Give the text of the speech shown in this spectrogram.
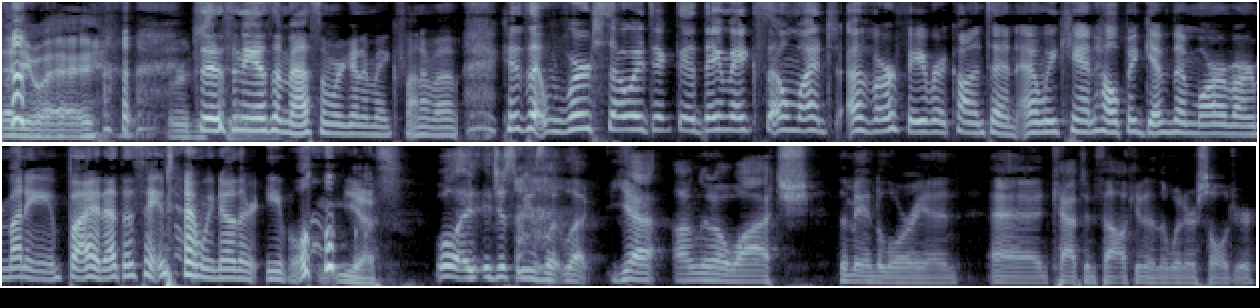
anyway, we're just Disney kidding. is a mess and we're going to make fun of them because we're so addicted. They make so much of our favorite content and we can't help but give them more of our money. But at the same time, we know they're evil. Yes. Well, it, it just means that look, yeah, I'm gonna watch The Mandalorian and Captain Falcon and the Winter Soldier,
